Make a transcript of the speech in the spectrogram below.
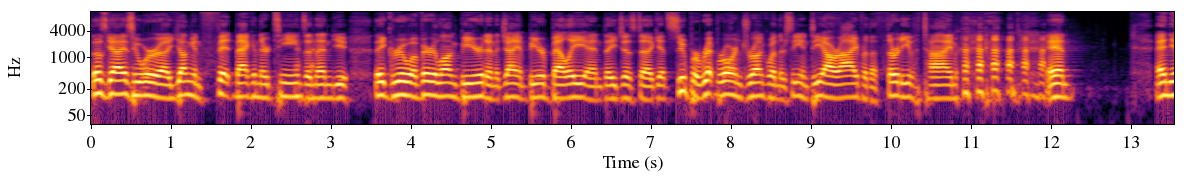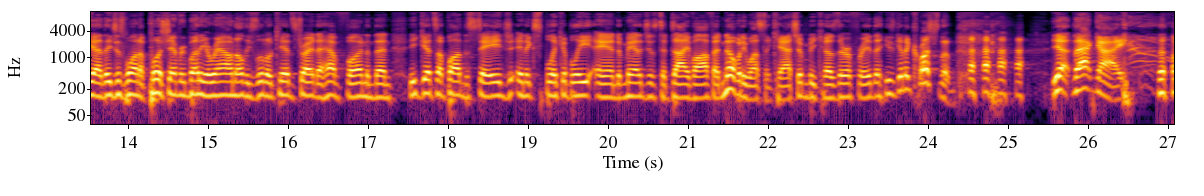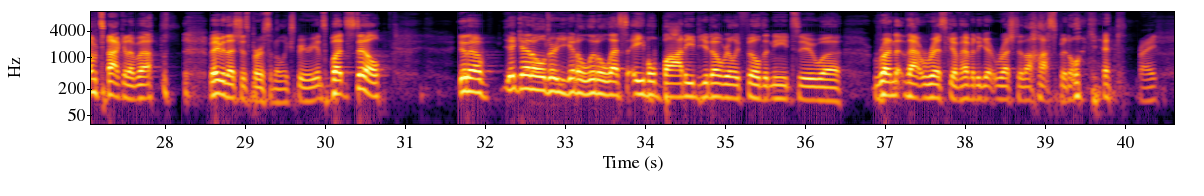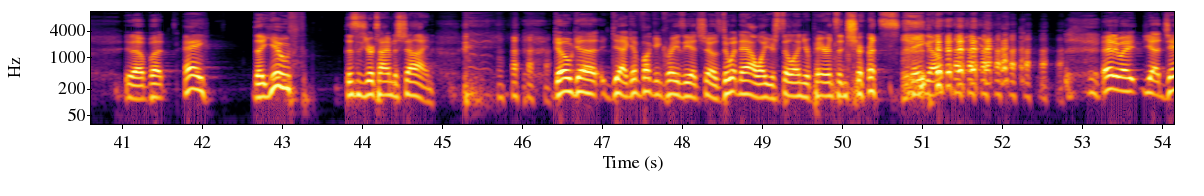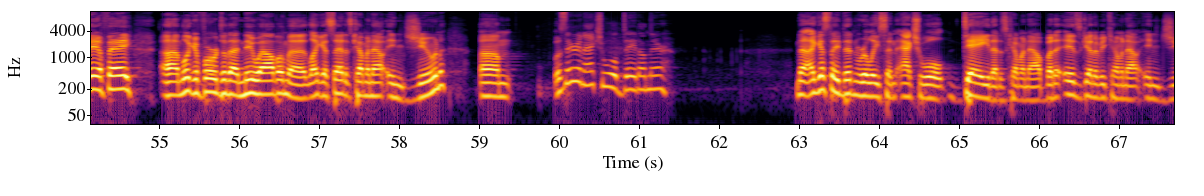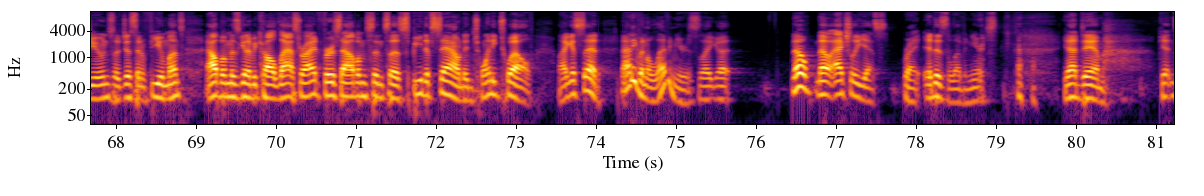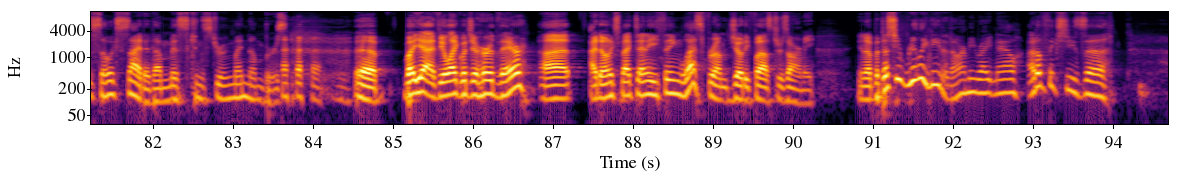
those guys who were uh, young and fit back in their teens, and then you they grew a very long beard and a giant beer belly, and they just uh, get super rip roaring drunk when they're seeing DRI for the thirtieth time, and and yeah, they just want to push everybody around. All these little kids trying to have fun, and then he gets up on the stage inexplicably and manages to dive off, and nobody wants to catch him because they're afraid that he's going to crush them. yeah, that guy I'm talking about. Maybe that's just personal experience, but still, you know, you get older, you get a little less able-bodied. You don't really feel the need to uh, run that risk of having to get rushed to the hospital again Right. you know but hey the youth this is your time to shine. Go get yeah get fucking crazy at shows. Do it now while you're still on your parents insurance. There you go. anyway yeah jfa i'm looking forward to that new album. Uh, like i said it's coming out in june. Um, was there an actual date on there no, I guess they didn't release an actual day that is coming out, but it is going to be coming out in June, so just in a few months. Album is going to be called Last Ride, first album since uh, Speed of Sound in 2012. Like I said, not even 11 years. Like, uh, no, no, actually, yes, right, it is 11 years. God damn, getting so excited, I'm misconstruing my numbers. uh, but yeah, if you like what you heard there, uh, I don't expect anything less from Jodie Foster's Army. You know, but does she really need an army right now? I don't think she's. Uh,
